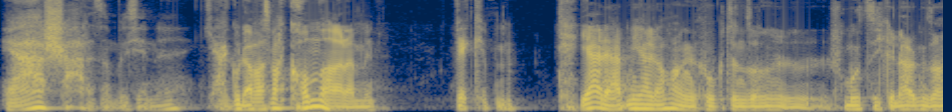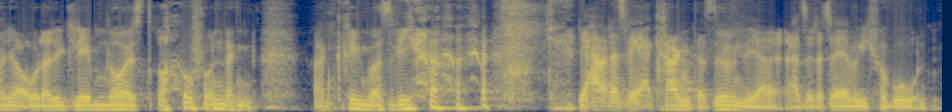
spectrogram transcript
Ja, schade so ein bisschen, ne? Ja, gut, aber was macht Krombacher damit? Wegkippen. Ja, der hat mich halt auch angeguckt und so äh, schmutzig gedacht und sagt, ja, oder die kleben Neues drauf und dann, dann kriegen wir es wieder. ja, aber das wäre ja krank, das dürfen die ja, also das wäre ja wirklich verboten.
